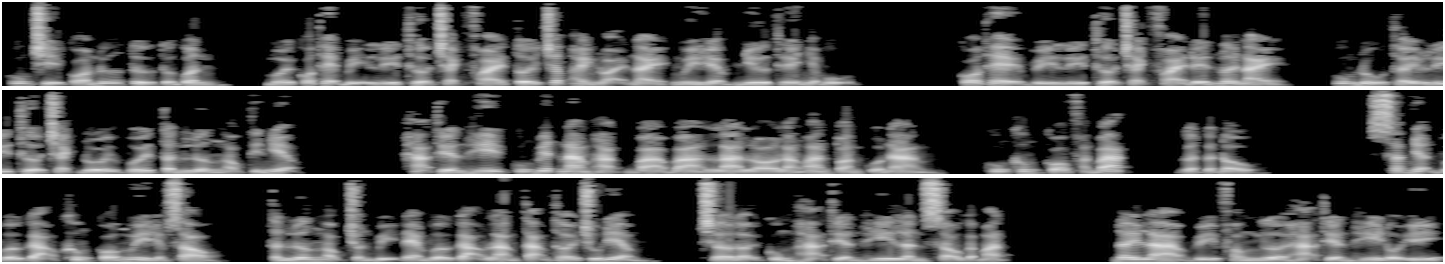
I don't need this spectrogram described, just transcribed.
Cũng chỉ có nữ tử tướng quân mới có thể bị lý thừa trạch phái tới chấp hành loại này nguy hiểm như thế nhiệm vụ. Có thể vì lý thừa trạch phái đến nơi này, cũng đủ thấy lý thừa trạch đối với tần lương ngọc tín nhiệm. Hạ thiền hy cũng biết nam hạc bà bà là lo lắng an toàn của nàng, cũng không có phản bác, gật gật đầu. Xác nhận vừa gạo không có nguy hiểm sau, tần lương ngọc chuẩn bị đem vừa gạo làm tạm thời trú điểm, chờ đợi cùng hạ thiền hy lần sau gặp mặt. Đây là vì phòng ngừa hạ thiền hy đổi ý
